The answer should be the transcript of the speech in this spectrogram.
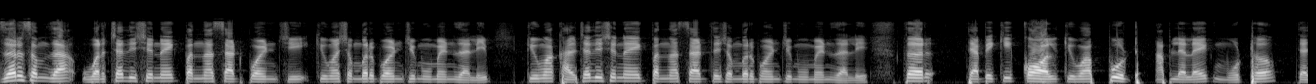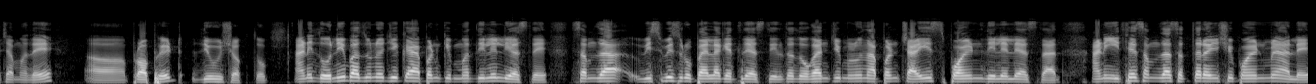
जर समजा वरच्या दिशेनं एक पन्नास साठ पॉईंटची किंवा शंभर पॉईंटची मुवमेंट झाली किंवा खालच्या दिशेनं एक पन्नास साठ ते शंभर पॉईंटची मुवमेंट झाली तर त्यापैकी कॉल किंवा पुट आपल्याला एक मोठं त्याच्यामध्ये प्रॉफिट देऊ शकतो. आणि दोन्ही बाजूनं जी काय आपण किंमत दिलेली असते समजा वीस वीस रुपयाला घेतले असतील तर दोघांची मिळून आपण चाळीस पॉईंट दिलेले असतात. आणि इथे समजा सत्तर ऐंशी पॉईंट मिळाले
